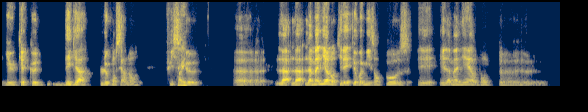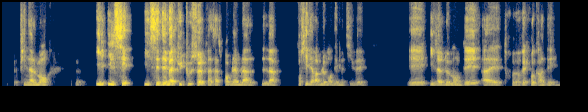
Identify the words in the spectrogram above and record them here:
il y a eu quelques dégâts le concernant, puisque euh, la, la, la, manière dont il a été remis en cause et, et la manière dont euh, finalement, il, il s'est il s'est débattu tout seul face à ce problème-là, l'a considérablement démotivé et il a demandé à être rétrogradé.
